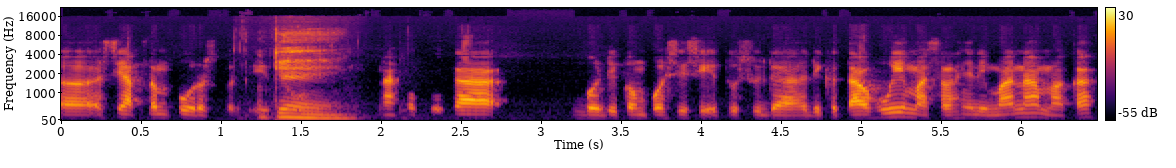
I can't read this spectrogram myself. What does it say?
eh, siap tempur seperti Oke. itu. Nah, ketika body komposisi itu sudah diketahui masalahnya di mana, maka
